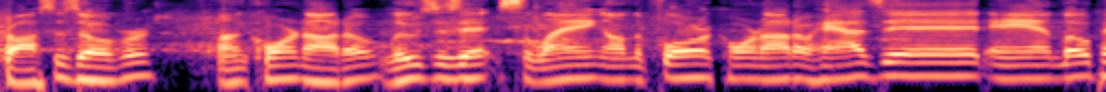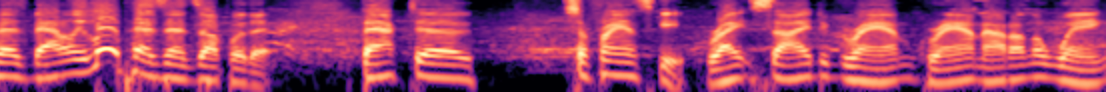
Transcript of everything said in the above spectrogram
crosses over on Coronado, loses it. Salang on the floor. Coronado has it, and Lopez battling. Lopez ends up with it. Back to Safransky, right side to Graham. Graham out on the wing.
